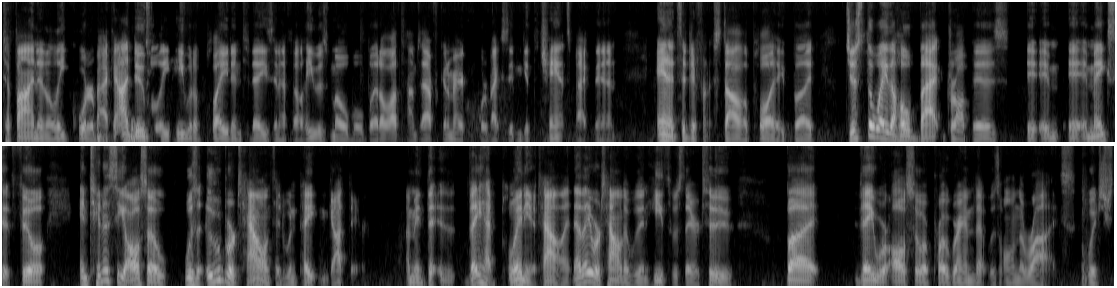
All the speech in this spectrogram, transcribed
to find an elite quarterback. And I do believe he would have played in today's NFL. He was mobile, but a lot of times African American quarterbacks didn't get the chance back then. And it's a different style of play. But just the way the whole backdrop is, it, it, it makes it feel. And Tennessee also was uber talented when Peyton got there. I mean, they, they had plenty of talent. Now, they were talented when Heath was there too. But they were also a program that was on the rise, which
